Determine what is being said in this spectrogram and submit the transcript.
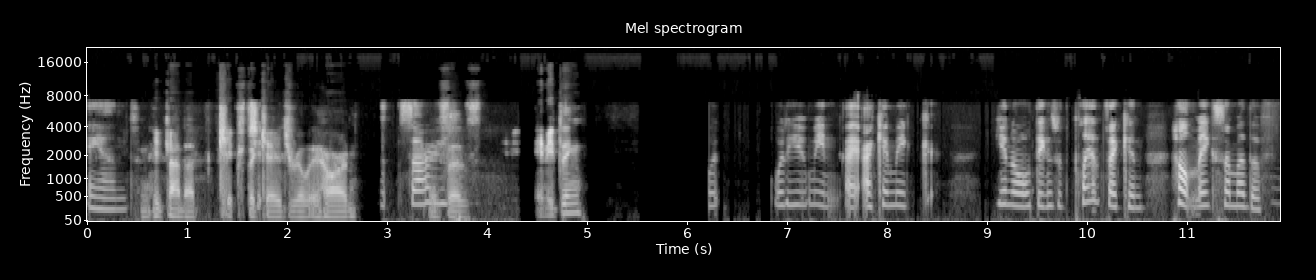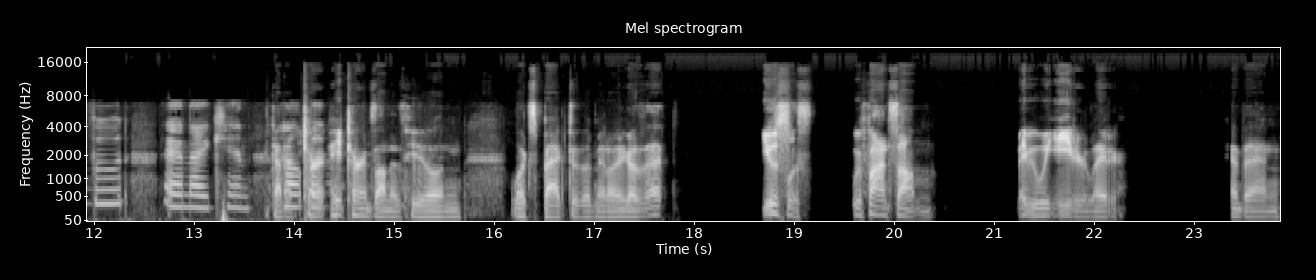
And, and he kind of kicks the cage really hard. Sorry. He says, "Anything?" What? What do you mean? I I can make, you know, things with plants. I can help make some of the food, and I can he kind of turn. He turns on his heel and looks back to the middle. He goes, "That useless. We find something. Maybe we eat her later." And then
